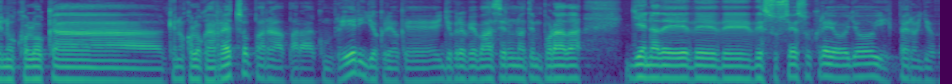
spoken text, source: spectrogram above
que nos coloca que nos coloca retos para, para, cumplir y yo creo que yo creo que va a ser una temporada llena de, de, de sucesos creo yo y espero yo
